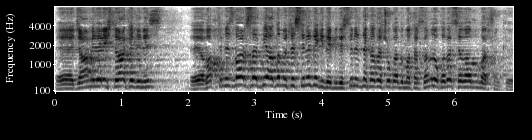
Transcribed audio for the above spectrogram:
e, camilere iştirak ediniz. E, vaktiniz varsa bir adım ötesine de gidebilirsiniz. Ne kadar çok adım atarsanız o kadar sevabı var çünkü.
